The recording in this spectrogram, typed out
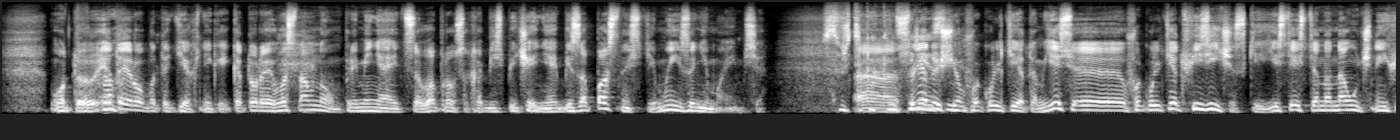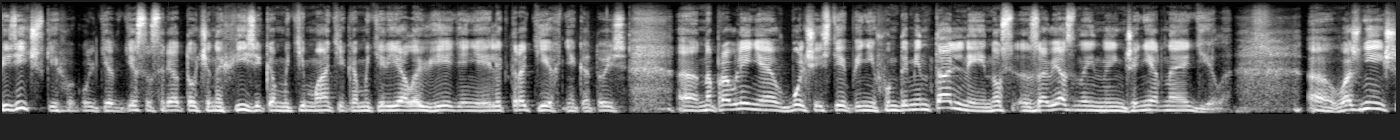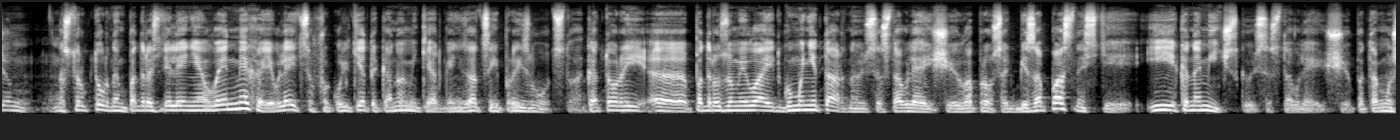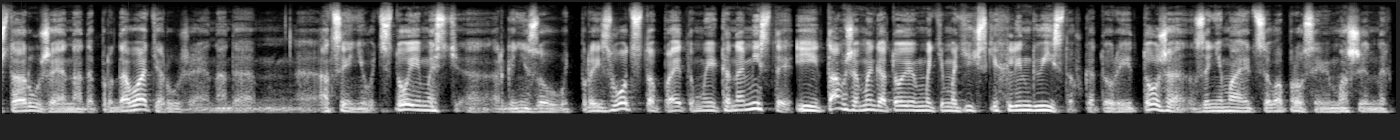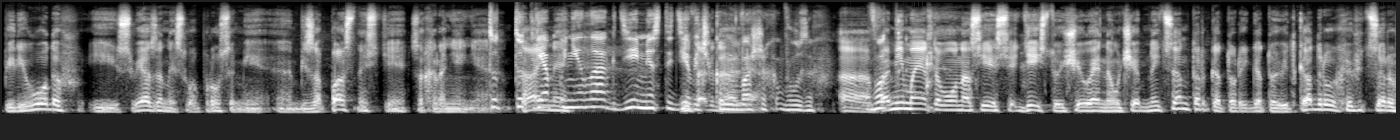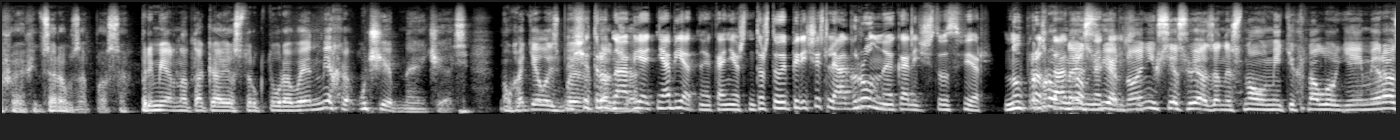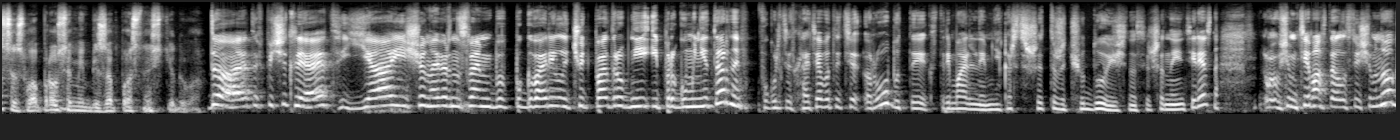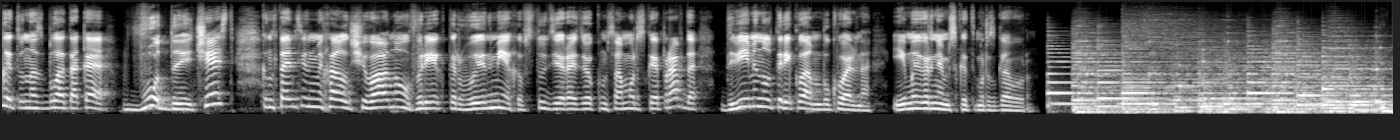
Вот э, этой робототехникой, которая в основном применяется в вопросах обеспечения безопасности, мы и занимаемся. Слушайте, а, Следующим факультетом есть э, факультет физический, естественно, научный и физический факультет, где сосредоточена физика, математика, материаловедение, электротехника, то есть э, направления в большей степени фундаментальные, но завязанные на инженерное дело. Э, важнейшим структурным подразделением военмеха является факультет экономики, организации и производства, который э, подразумевает гуманитарную составляющую в вопросах безопасности и экономическую составляющую, потому что оружие надо продавать, оружие надо оценивать стоимость, э, организовывать производство, поэтому экономисты, и там же мы готовим математических лингвистов, которые тоже занимаются вопросами машинных переводов и связаны с вопросами э, безопасности, сохранения Тут, тут тайны. я поняла, где место девочкам в ваших вузах. А, Вот. Помимо этого у нас есть действующий военно-учебный центр, который готовит кадровых офицеров и офицеров запаса. Примерно такая структура военмеха, учебная часть. Но хотелось бы Вообще трудно также- объять необъятное, конечно. То, что вы перечислили, огромное количество сфер. Ну, просто Огромная огромное сфера, количество. но они все связаны с новыми технологиями раз и с вопросами безопасности два. Да, это впечатляет. Я еще, наверное, с вами бы поговорила чуть подробнее и про гуманитарный факультет. Хотя вот эти роботы экстремальные, мне кажется, что это тоже чудовищно, совершенно интересно. В общем, тем осталось очень много. Это у нас была такая вводная часть. Константин Михайлович Иванов, ректор военмеха в студии радио «Комсомольская правда». Две минуты рекламы буквально, и мы вернемся к этому разговору.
